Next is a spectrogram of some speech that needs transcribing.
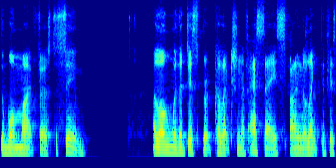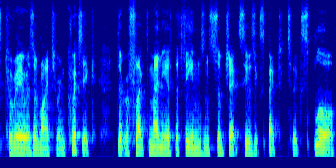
than one might first assume along with a disparate collection of essays spanning the length of his career as a writer and critic that reflect many of the themes and subjects he was expected to explore.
